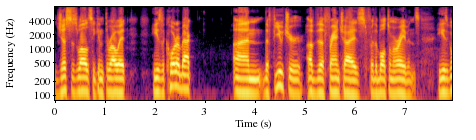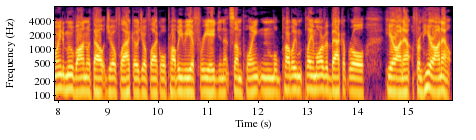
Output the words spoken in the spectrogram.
just as well as he can throw it. He's the quarterback on the future of the franchise for the Baltimore Ravens. He's going to move on without Joe Flacco. Joe Flacco will probably be a free agent at some point and will probably play more of a backup role here on out from here on out.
